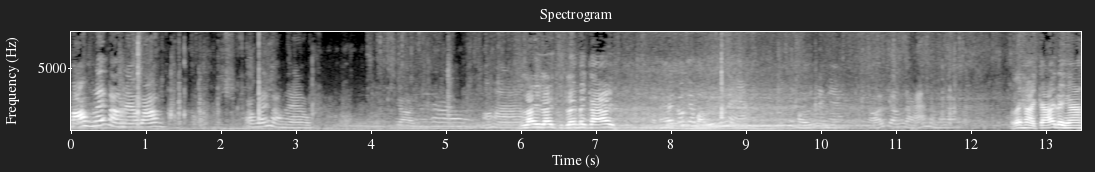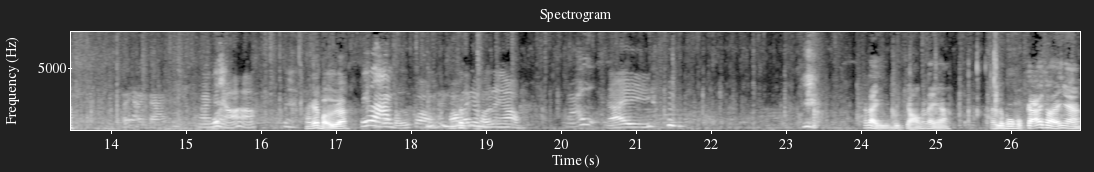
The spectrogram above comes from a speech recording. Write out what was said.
Bông lấy màu nào bông? Bông lấy màu nào? Lấy lấy lấy mấy cái? Có cái bự nữa nè. Cái bự này nè. Đổi cho nó đã nè ba lấy hai cái đi ha. Lấy hai cái. Hai cái nhỏ hả? hai cái bự á. Cái bự? Con lấy cái bự này không? Đây cái này việc chọn cái này hả? Này là mua một cái thôi á nha?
